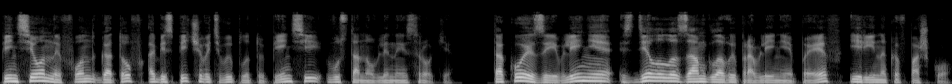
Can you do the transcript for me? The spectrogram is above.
пенсионный фонд готов обеспечивать выплату пенсий в установленные сроки. Такое заявление сделала замглавы правления ПФ Ирина Ковпашко.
